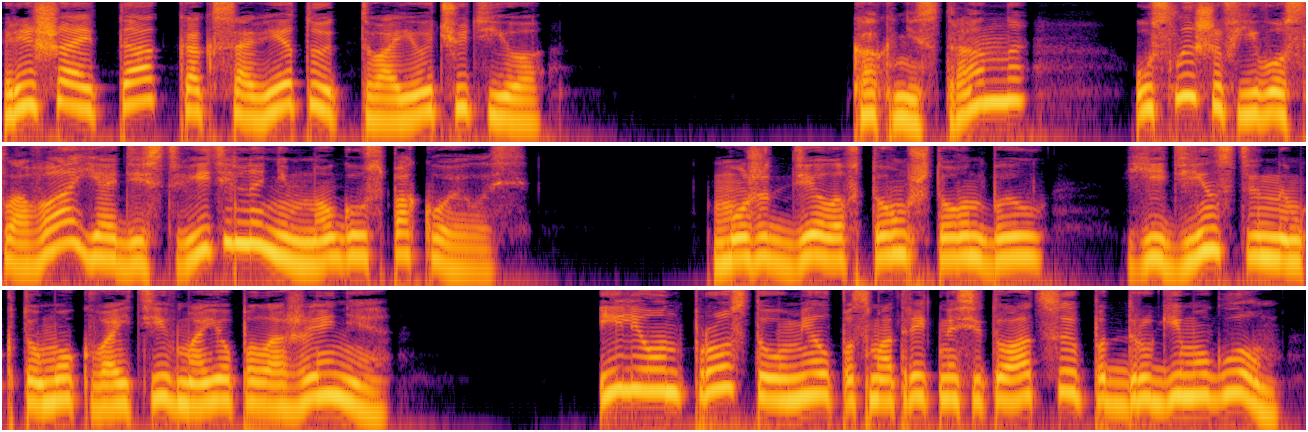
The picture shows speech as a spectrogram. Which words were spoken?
Решай так, как советует твое чутье. Как ни странно, услышав его слова, я действительно немного успокоилась. Может, дело в том, что он был единственным, кто мог войти в мое положение? Или он просто умел посмотреть на ситуацию под другим углом —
